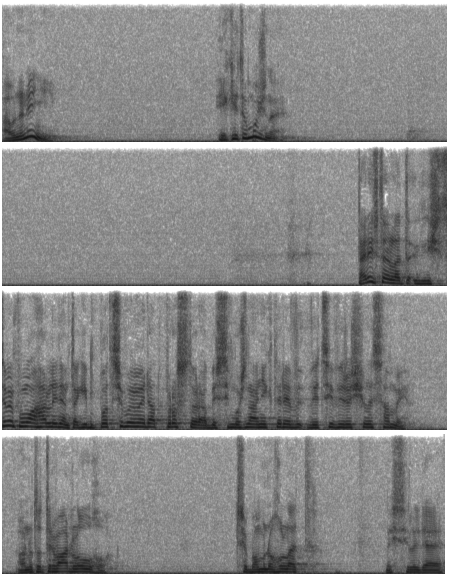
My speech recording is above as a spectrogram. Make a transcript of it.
A on není. Jak je to možné? Tady v téhle, když chceme pomáhat lidem, tak jim potřebujeme dát prostor, aby si možná některé věci vyřešili sami. A ono to trvá dlouho třeba mnoho let, než si lidé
